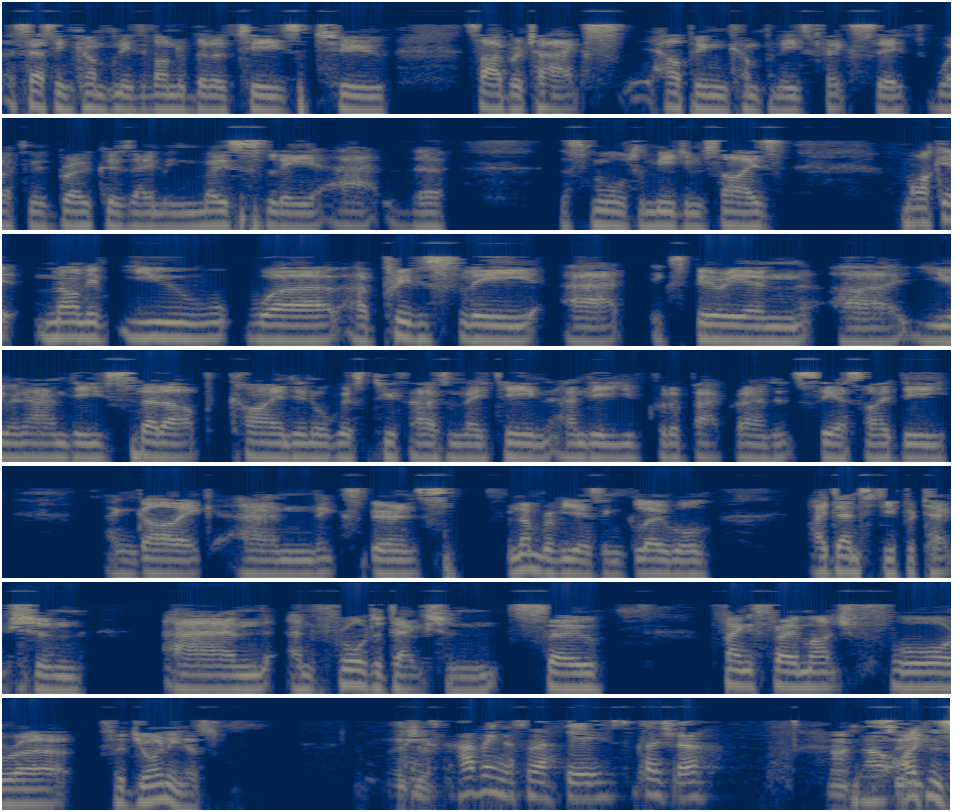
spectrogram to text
assessing companies' vulnerabilities to cyber attacks, helping companies fix it, working with brokers, aiming mostly at the, the small to medium-sized market. Melanie, you were uh, previously at Experian. Uh, you and Andy set up Kynd in August 2018. Andy, you've got a background at CSID and Garlik and experience a number of years in global identity protection and, and fraud detection. So thanks very much for, uh, for joining us. Pleasure. Thanks for having us, Matthew. It's a pleasure. Nice now, I can,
